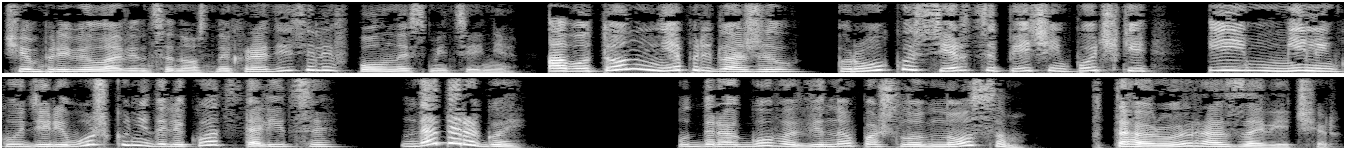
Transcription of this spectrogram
Чем привела венценосных родителей в полное смятение. А вот он мне предложил руку, сердце, печень, почки и миленькую деревушку недалеко от столицы. Да, дорогой? У дорогого вино пошло носом второй раз за вечер.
